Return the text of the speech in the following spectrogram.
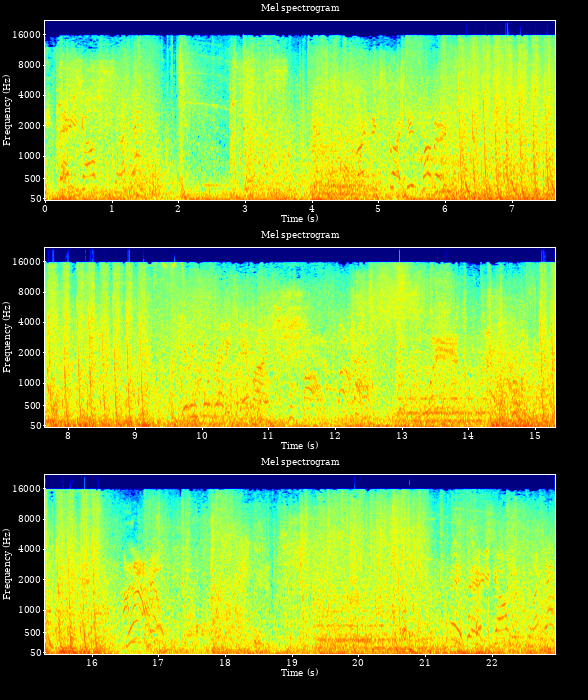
Hey, there you go. You like that? Lightning strike incoming! Healing still ready. Stand by. Land! I ah. there you go. You like that?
